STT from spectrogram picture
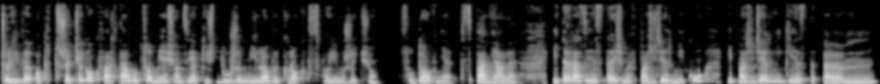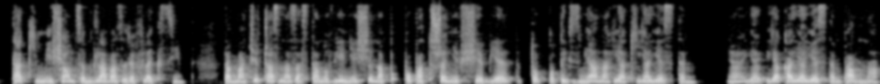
Czyli wy od trzeciego kwartału co miesiąc jakiś duży milowy krok w swoim życiu. Cudownie, wspaniale. I teraz jesteśmy w październiku, i październik jest um, takim miesiącem dla Was refleksji. Tam macie czas na zastanowienie się, na popatrzenie w siebie, to po tych zmianach, jaki ja jestem, nie? jaka ja jestem, panna,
